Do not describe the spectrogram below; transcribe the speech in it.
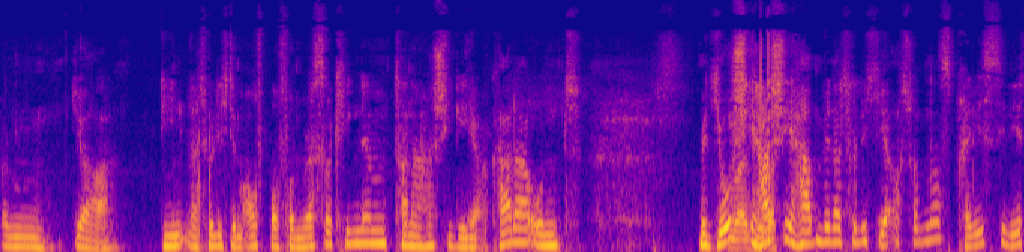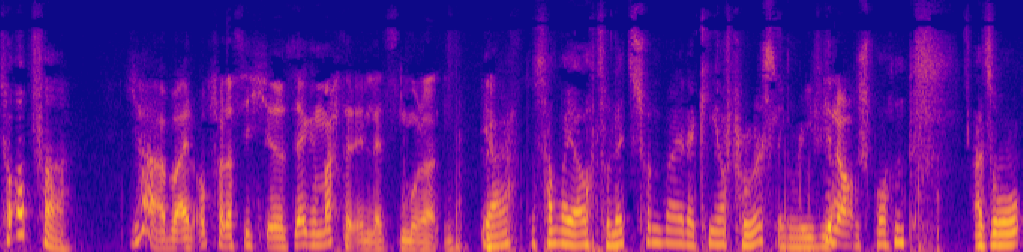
Ähm, ja, dient natürlich dem Aufbau von Wrestle Kingdom, Tanahashi gegen ja. Okada und mit Yoshihashi haben wir natürlich hier auch schon das prädestinierte Opfer. Ja, aber ein Opfer, das sich äh, sehr gemacht hat in den letzten Monaten. Ja, das haben wir ja auch zuletzt schon bei der King of Pro Wrestling Review genau. besprochen. Also,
